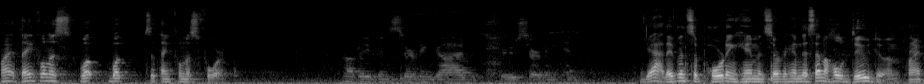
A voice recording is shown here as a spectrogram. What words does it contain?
All right, thankfulness. What what's the thankfulness for? How they've been serving God through serving Him. Yeah, they've been supporting him and serving him. They sent a whole dude to him, right?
